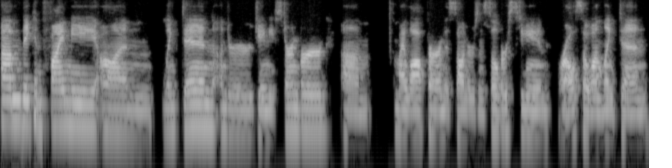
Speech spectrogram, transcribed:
Um, they can find me on LinkedIn under Jamie Sternberg. Um, my law firm is Saunders and Silverstein. We're also on LinkedIn,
